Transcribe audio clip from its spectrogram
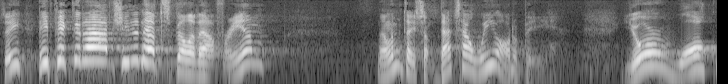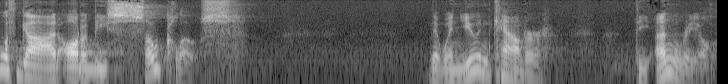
See, he picked it up. She didn't have to spell it out for him. Now, let me tell you something. That's how we ought to be. Your walk with God ought to be so close that when you encounter the unreal,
